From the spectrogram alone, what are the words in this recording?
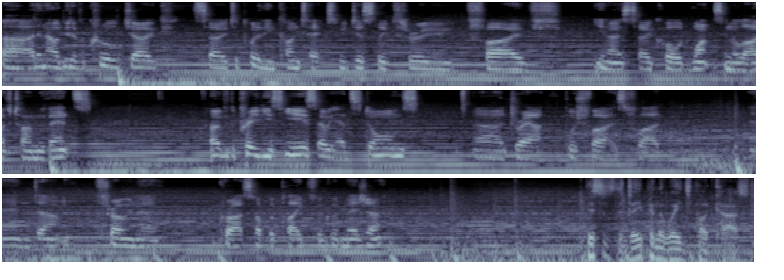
uh, I don't know, a bit of a cruel joke. So to put it in context, we just lived through five, you know, so-called once-in-a-lifetime events over the previous year. So we had storms, uh, drought, bushfires, flood, and um, in a grasshopper plague for good measure. This is the Deep in the Weeds podcast.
